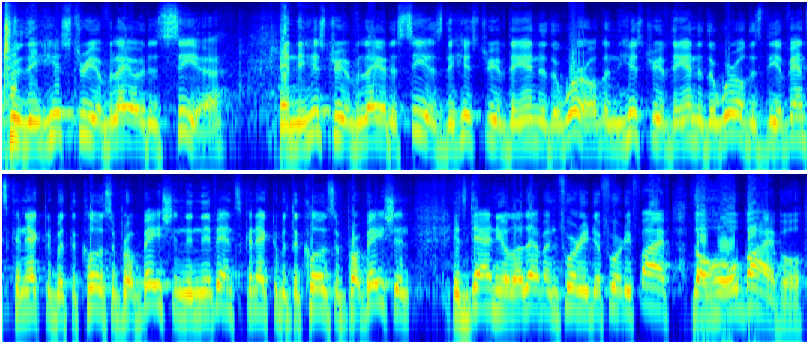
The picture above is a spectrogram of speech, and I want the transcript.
to the history of Laodicea. And the history of Laodicea is the history of the end of the world. And the history of the end of the world is the events connected with the close of probation. And the events connected with the close of probation is Daniel 11, 40 to 45. The whole Bible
